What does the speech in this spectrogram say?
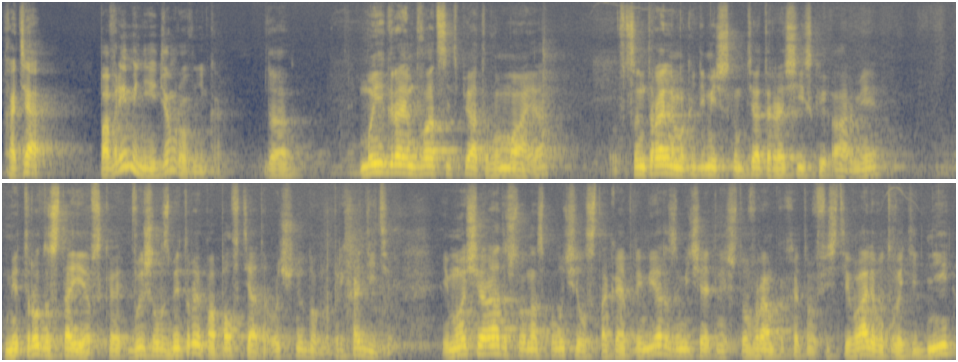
Хотя по времени идем ровненько. Да. Мы играем 25 мая в Центральном академическом театре Российской армии. Метро Достоевская. Вышел из метро и попал в театр. Очень удобно. Приходите. И мы очень рады, что у нас получилась такая премьера замечательная, что в рамках этого фестиваля, вот в эти дни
